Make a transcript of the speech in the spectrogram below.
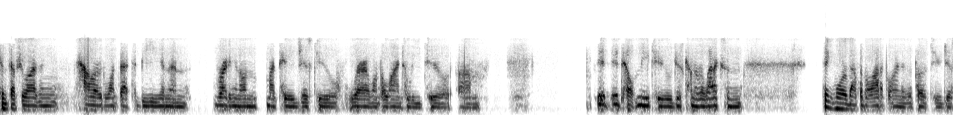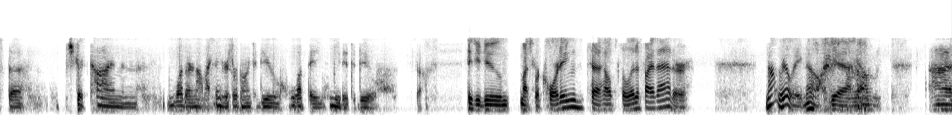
conceptualizing how I would want that to be and then writing it on my page as to where I want the line to lead to. Um, it, it helped me to just kind of relax and think more about the melodic line as opposed to just the strict time and whether or not my fingers were going to do what they needed to do. So Did you do much recording to help solidify that, or? not really, no. Yeah, yeah. Um, uh,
